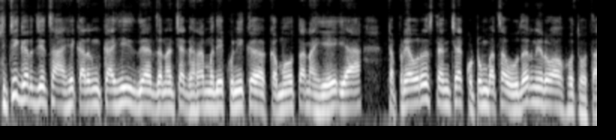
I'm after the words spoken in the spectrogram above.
किती गरजेचं आहे? कारण काही जणांच्या घरामध्ये कुणी क- कमवता नाही आहे या टपऱ्यावरच त्यांच्या कुटुंबाचा उदरनिर्वाह होत होता.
